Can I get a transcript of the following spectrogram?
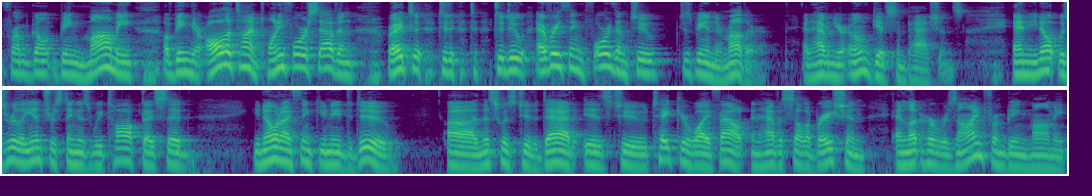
from going, being mommy of being there all the time 24/7, right? To, to to to do everything for them to just being their mother and having your own gifts and passions. And you know it was really interesting as we talked, I said, you know what I think you need to do? Uh, and this was to the dad, is to take your wife out and have a celebration and let her resign from being mommy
